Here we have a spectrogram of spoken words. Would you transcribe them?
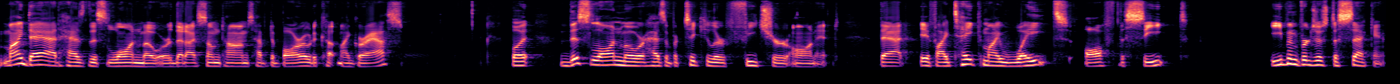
my dad has this lawnmower that I sometimes have to borrow to cut my grass. But this lawnmower has a particular feature on it that if I take my weight off the seat, even for just a second,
